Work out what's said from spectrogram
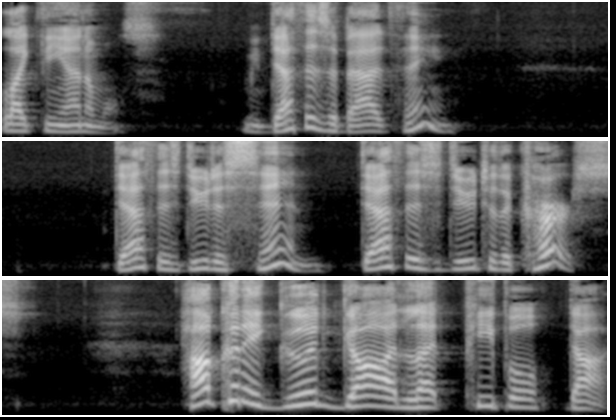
like the animals? I mean, death is a bad thing. Death is due to sin, death is due to the curse. How could a good God let people die?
